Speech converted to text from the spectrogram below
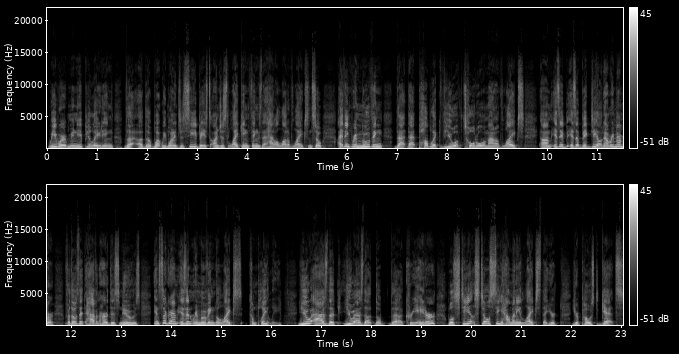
we were manipulating the uh, the what we wanted to see based on just liking things that had a lot of likes. And so I think removing that that public view of total amount of likes um, is a is a big deal. Now remember, for those that haven't heard this news, Instagram isn't removing the likes completely. You as the you as the the, the creator will still still see how how many likes that your your post gets.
